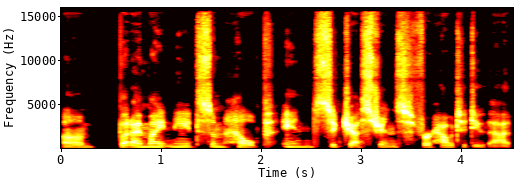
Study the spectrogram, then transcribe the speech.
Um, but I might need some help in suggestions for how to do that.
